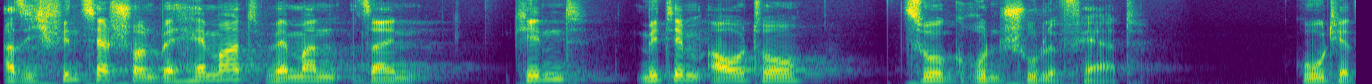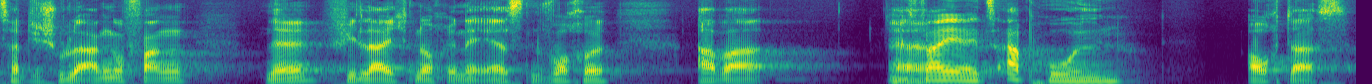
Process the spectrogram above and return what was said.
also ich finde es ja schon behämmert, wenn man sein Kind mit dem Auto zur Grundschule fährt. Gut, jetzt hat die Schule angefangen, ne, vielleicht noch in der ersten Woche, aber Das war ja jetzt abholen. auch das.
